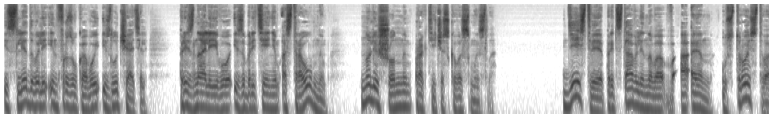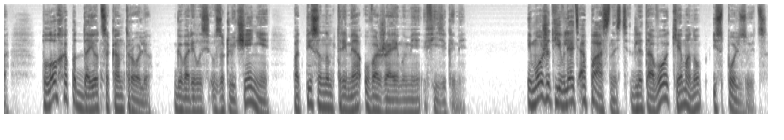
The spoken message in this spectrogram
исследовали инфразвуковой излучатель, признали его изобретением остроумным, но лишенным практического смысла. Действие представленного в АН устройства плохо поддается контролю, говорилось в заключении, подписанном тремя уважаемыми физиками и может являть опасность для того, кем оно используется.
